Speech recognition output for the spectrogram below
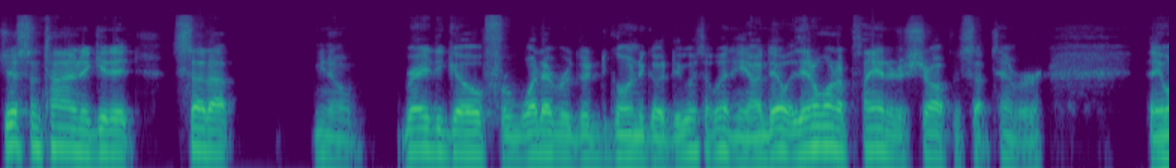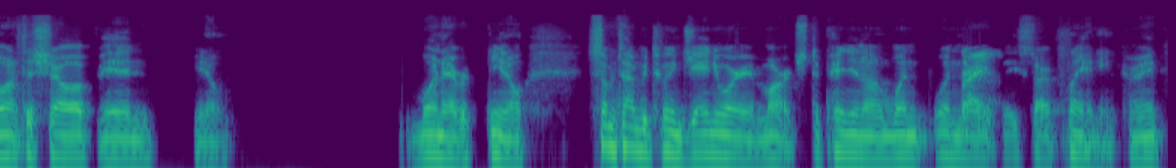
just in time to get it set up, you know, ready to go for whatever they're going to go do with it. You know, they, they don't want a plan it to show up in September. They want it to show up in, you know, whenever you know sometime between january and march depending on when when right. they, they start planning right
